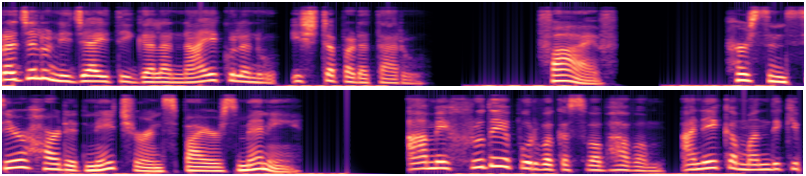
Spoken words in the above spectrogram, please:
ప్రజలు నిజాయితీ గల నాయకులను ఇష్టపడతారు 5. Her sincere hearted nature inspires many. ఆమె హృదయపూర్వక స్వభావం అనేక మందికి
